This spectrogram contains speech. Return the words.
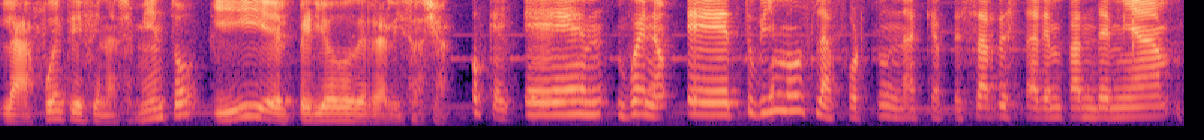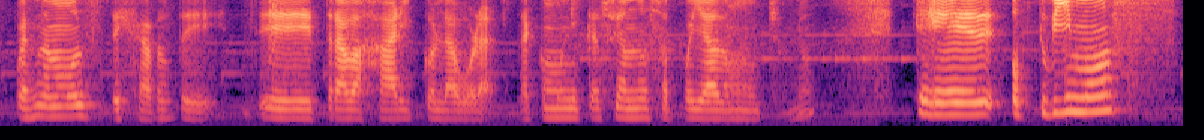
la fuente de financiamiento y el periodo de realización. Ok, eh, bueno, eh, tuvimos la fortuna que a pesar de estar en pandemia, pues no hemos dejado de, trabajar y colaborar. La comunicación nos ha apoyado mucho, ¿no? Eh, obtuvimos,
